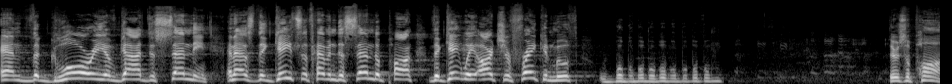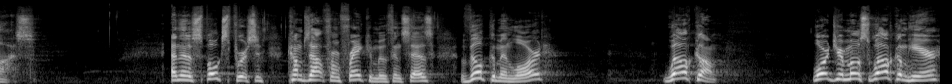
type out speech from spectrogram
and the glory of God descending. And as the gates of heaven descend upon the gateway arch of Frankenmuth, there's a pause. And then a spokesperson comes out from Frankenmuth and says, Willkommen, Lord. Welcome. Lord, you're most welcome here,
